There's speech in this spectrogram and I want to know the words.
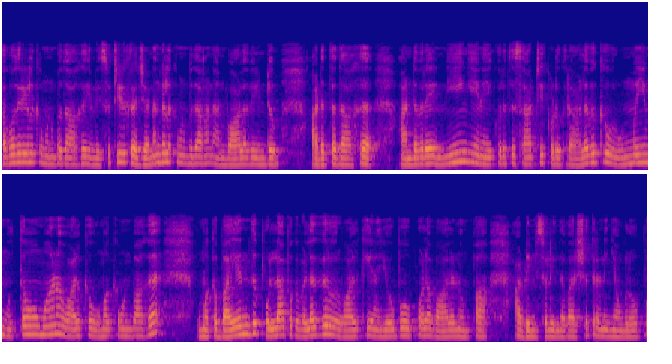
சகோதரிகளுக்கு முன்பதாக என்னை சுற்றி இருக்கிற ஜனங்களுக்கு முன்பதாக நான் வாழ வேண்டும். அடுத்ததாக ஆண்டவரே நீங்கள் என்னை குறித்து சாட்சி கொடுக்குற அளவுக்கு ஒரு உண்மையும் உத்தமமான வாழ்க்கை உமக்கு முன்பாக உமக்கு பயந்து பொல்லாப்புக்கு விலகுகிற ஒரு வாழ்க்கையை நான் யோபுவை போல வாழணும்ப்பா அப்படின்னு சொல்லி இந்த வருஷத்தில் நீங்கள் உங்களை ஒப்பு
